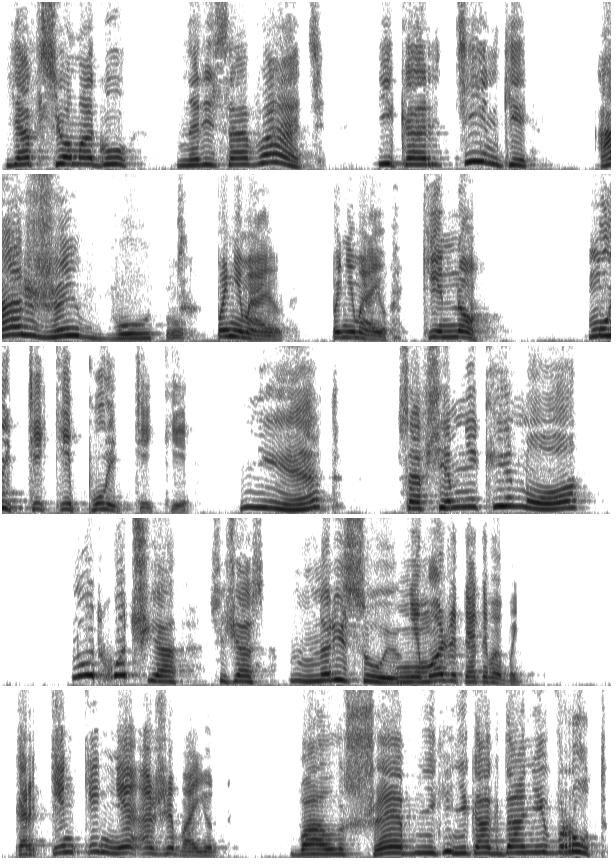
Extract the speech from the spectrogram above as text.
я все могу нарисовать, и картинки оживут. Понимаю, понимаю. Кино. Мультики-пультики. Нет, совсем не кино. Ну вот хочешь я сейчас нарисую? Не может этого быть. Картинки не оживают. Волшебники никогда не врут.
